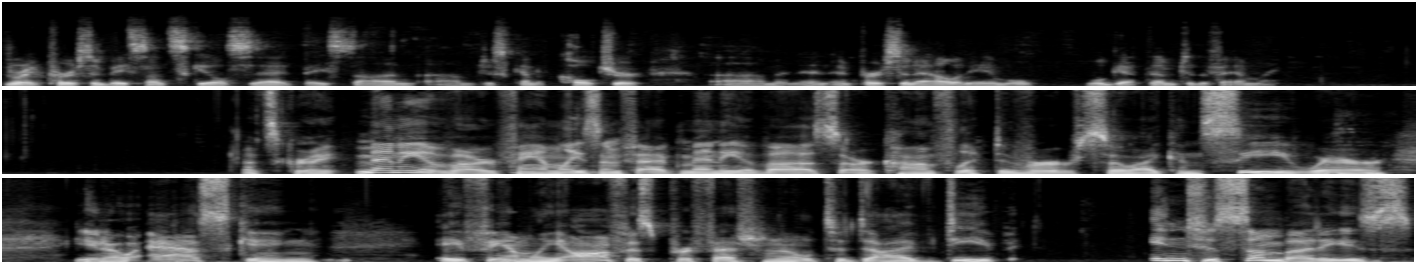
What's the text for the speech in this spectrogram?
the right person based on skill set, based on um, just kind of culture um, and, and personality, and we'll we'll get them to the family. That's great. Many of our families, in fact, many of us are conflict averse. So I can see where, you know, asking a family office professional to dive deep into somebody's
